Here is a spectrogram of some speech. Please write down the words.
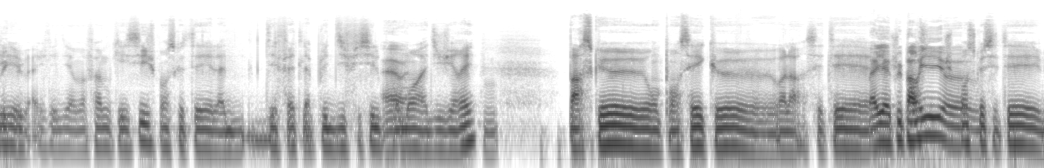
vécu? bah, Je l'ai dit à ma femme qui est ici, je pense que c'était la défaite la plus difficile pour Ah ouais. moi à digérer. Mm. Parce que on pensait que euh, voilà, c'était. Bah, il y avait je plus pense- Paris, Je euh, pense que c'était,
